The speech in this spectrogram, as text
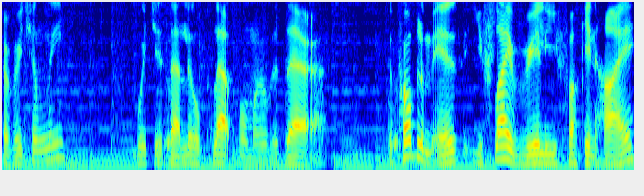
originally, which is that little platform over there. The problem is, you fly really fucking high,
